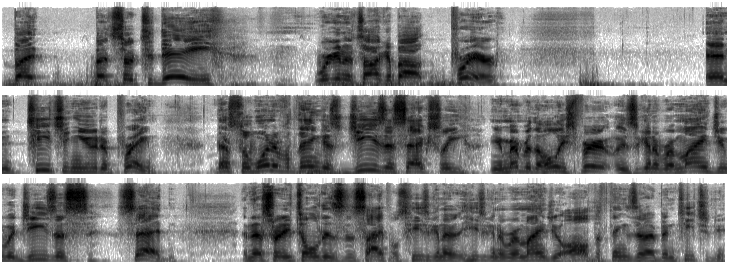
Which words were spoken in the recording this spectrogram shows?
But, but so today, we're going to talk about prayer and teaching you to pray. That's the wonderful thing is Jesus actually, you remember the Holy Spirit is going to remind you what Jesus said. And that's what he told his disciples. He's going to, he's to remind you all the things that I've been teaching you.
